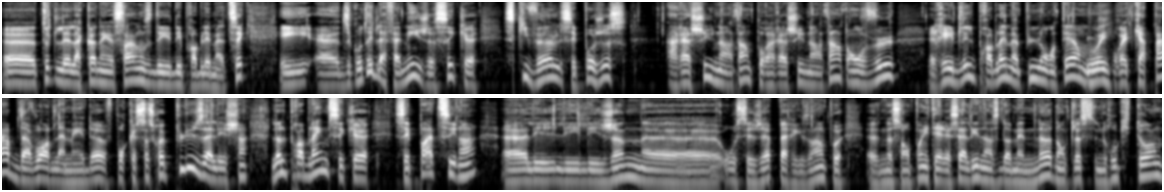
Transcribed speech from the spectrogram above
euh, toute la connaissance des, des problématiques. Et euh, du côté de la famille, je sais que ce qu'ils veulent, c'est pas juste arracher une entente pour arracher une entente. On veut régler le problème à plus long terme Oui. pour être capable d'avoir de la main-d'œuvre, pour que ce soit plus alléchant. Là, le problème, c'est que c'est pas attirant. Euh, les, les, les jeunes euh, au cégep, par exemple, euh, ne sont pas intéressés à aller dans ce domaine-là. Donc là, c'est une roue qui tourne.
